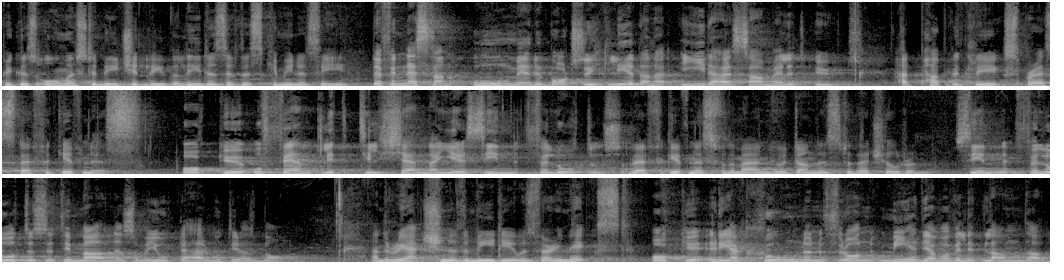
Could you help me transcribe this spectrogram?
Because almost immediately, the leaders of this community Därför nästan omedelbart så gick ledarna i det här samhället ut had publicly expressed their forgiveness, och eh, offentligt tillkännager sin förlåtelse. their forgiveness for the man who had done this to their children. Sin förlåtelse till mannen som har gjort det här mot deras barn. And the reaction of the media was very mixed. Och eh, reaktionen från media var väldigt blandad.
